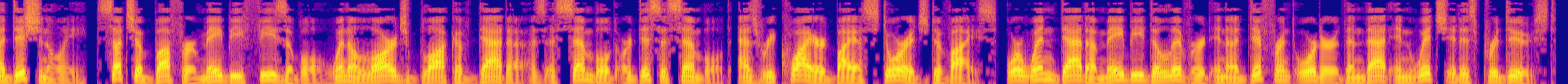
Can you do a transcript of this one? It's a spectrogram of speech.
Additionally, such a buffer may be feasible when a large block of data is assembled or disassembled as required by a storage device, or when data may be delivered in a different order than that in which it is produced.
